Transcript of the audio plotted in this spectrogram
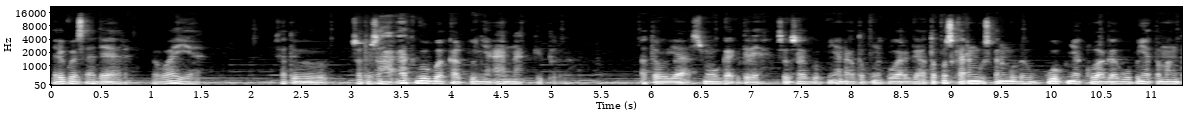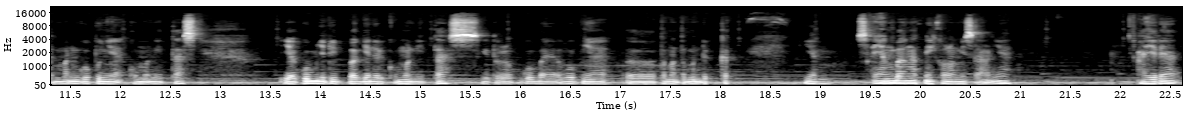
Akhirnya gue sadar bahwa ya satu suatu saat gue bakal punya anak gitu loh atau ya semoga gitu ya. Susah gue punya anak atau punya keluarga. Ataupun sekarang gue sekarang udah gue punya keluarga gue punya teman-teman gue punya komunitas. Ya gue menjadi bagian dari komunitas gitu loh. Gue banyak gue punya uh, teman-teman deket yang sayang banget nih kalau misalnya akhirnya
